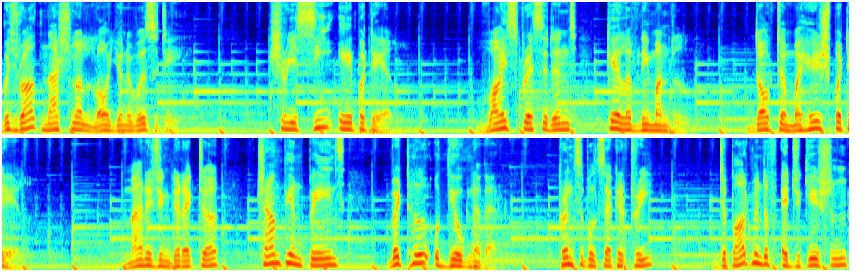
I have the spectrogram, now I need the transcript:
Gujarat National Law University. Shri C. A. Patel, Vice President, Kelavani Mandal. Dr. Mahesh Patel, Managing Director, Champion Paints, Vitthal Udyognagar. Principal Secretary, Department of Education,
